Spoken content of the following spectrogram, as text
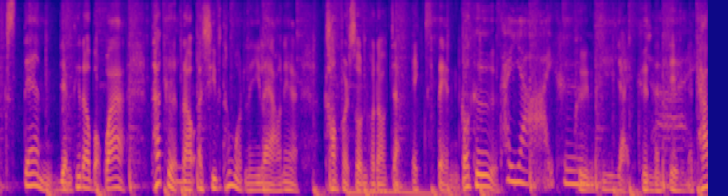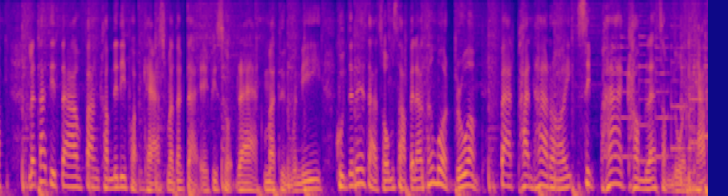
extend อย่างที่เราบอกว่า ถ้าเกิดเรา achieve ทั้งหมดนี้แล้วเนี่ย comfort zone ของเราจะ extend ก็คือ ขยายขึ้น พื้นที่ใหญ่ขึ้นนั่นใช่เองนะครับ และถ้าติดตามฟังคำนี้ดีพอดแคสต์มาตั้งแต่ episode แรกมาถึงวันนี้ คุณจะได้สะสมศัพท์ไปแล้วทั้งหมดรวม 8,515 คำและสำนวนครับ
